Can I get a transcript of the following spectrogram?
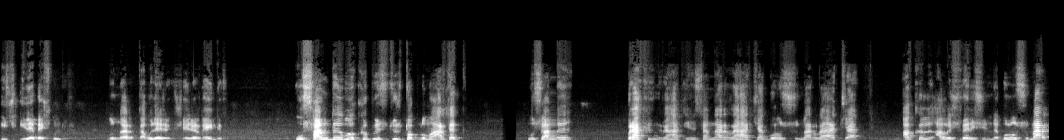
iç ile meşguldür. Bunlar kabul edecek şeyler değildir. Usandığı bu Kıbrıs Türk toplumu artık usandı. Bırakın rahat insanlar rahatça konuşsunlar, rahatça akıl alışverişinde bulunsunlar.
